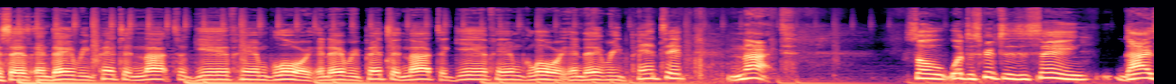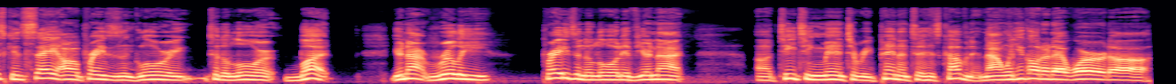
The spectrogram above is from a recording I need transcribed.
It says, and they repented not to give him glory. And they repented not to give him glory. And they repented not. So what the scriptures is saying, guys can say all praises and glory to the Lord, but you're not really praising the Lord if you're not uh, teaching men to repent unto his covenant. Now, when you go to that word, uh,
